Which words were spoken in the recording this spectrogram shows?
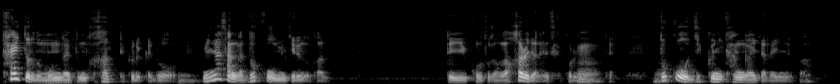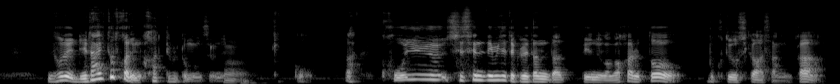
タイトルの問題ともかかってくるけど、うん皆さんがどこを見てるのかっていうことがわかるじゃないですか、これって。うんどこを軸に考えたらいいのか。それ、リライトとかにもかかってくると思うんですよね、うん。結構。あ、こういう視線で見ててくれたんだっていうのがわかると、僕と吉川さんが、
